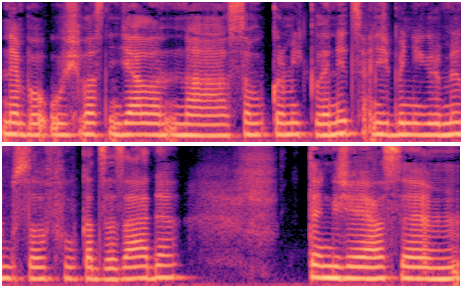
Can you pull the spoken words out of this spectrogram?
nebo už vlastně dělala na soukromý klinice, aniž by někdo mi musel foukat za záda. Takže já jsem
